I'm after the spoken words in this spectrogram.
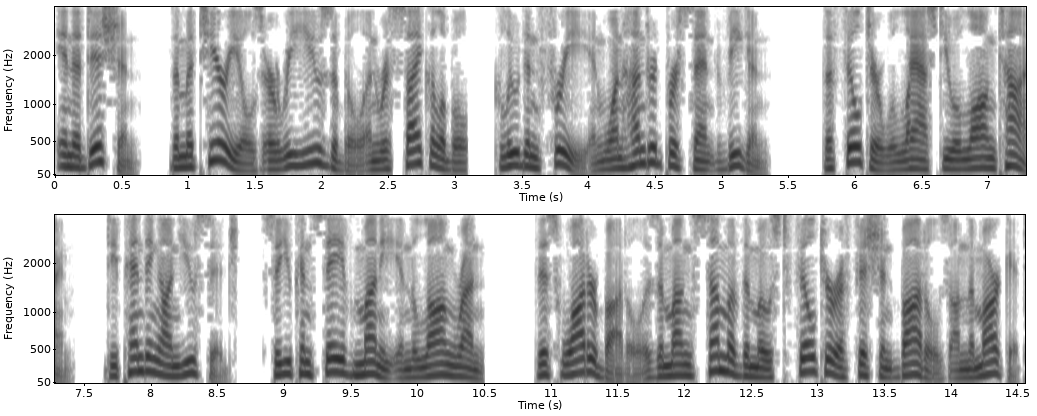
In addition, the materials are reusable and recyclable, gluten free, and 100% vegan, the filter will last you a long time, depending on usage, so you can save money in the long run. This water bottle is among some of the most filter efficient bottles on the market.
